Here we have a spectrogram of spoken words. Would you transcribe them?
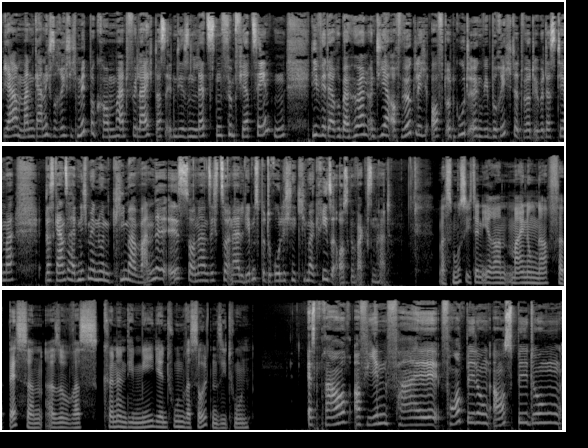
ja, man gar nicht so richtig mitbekommen hat, vielleicht, dass in diesen letzten fünf Jahrzehnten, die wir darüber hören und die ja auch wirklich oft und gut irgendwie berichtet wird über das Thema, das Ganze halt nicht mehr nur ein Klimawandel ist, sondern sich zu einer lebensbedrohlichen Klimakrise ausgewachsen hat. Was muss sich denn Ihrer Meinung nach verbessern? Also was können die Medien tun, was sollten sie tun? Es braucht auf jeden Fall Fortbildung, Ausbildung,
